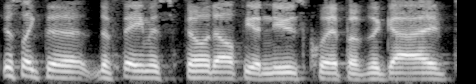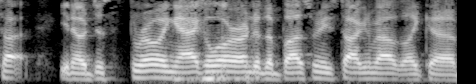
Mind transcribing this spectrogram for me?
just like the, the famous Philadelphia news clip of the guy, t- you know, just throwing Agholor under the bus when he's talking about like, uh,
